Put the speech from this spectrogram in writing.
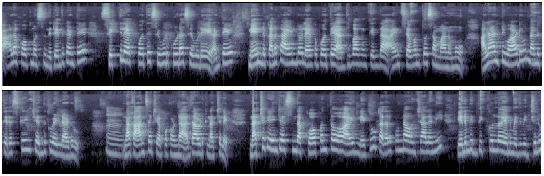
చాలా కోపం వస్తుంది ఎందుకంటే శక్తి లేకపోతే శివుడు కూడా శివుడే. అంటే నేను కనుక ఆయనలో లేకపోతే అర్ధభాగం కింద ఆయన శవంతో సమానము. అలాంటి వాడు నన్ను తిరస్కరించి ఎందుకు వెళ్ళాడు? నాకు ఆన్సర్ చెప్పకుండా అది ఆవిడకి నచ్చలే. నచ్చక ఏం చేస్తుంది? ఆ కోపంతో ఆయన ఎటు కదలకుండా ఉంచాలని ఎనిమిది దిక్కుల్లో ఎనిమిది విద్యలు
